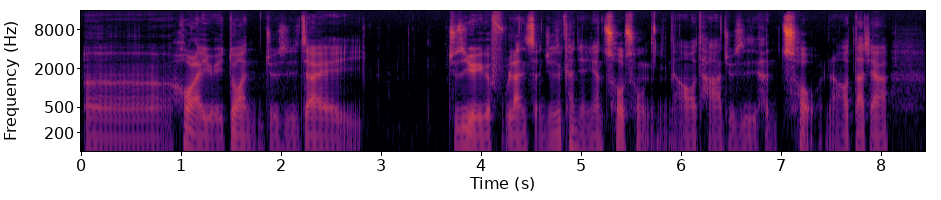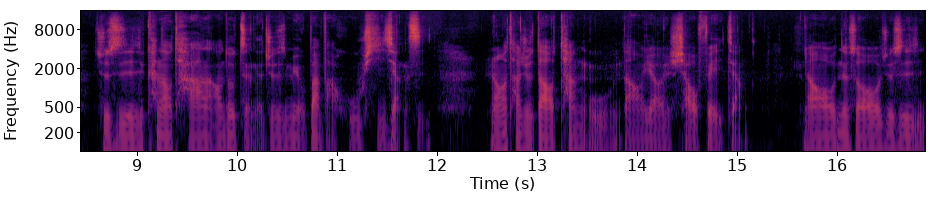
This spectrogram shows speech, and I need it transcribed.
呃后来有一段就是在就是有一个腐烂神，就是看起来像臭臭泥，然后他就是很臭，然后大家就是看到他，然后都整个就是没有办法呼吸这样子，然后他就到汤屋，然后要消费这样，然后那时候就是。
